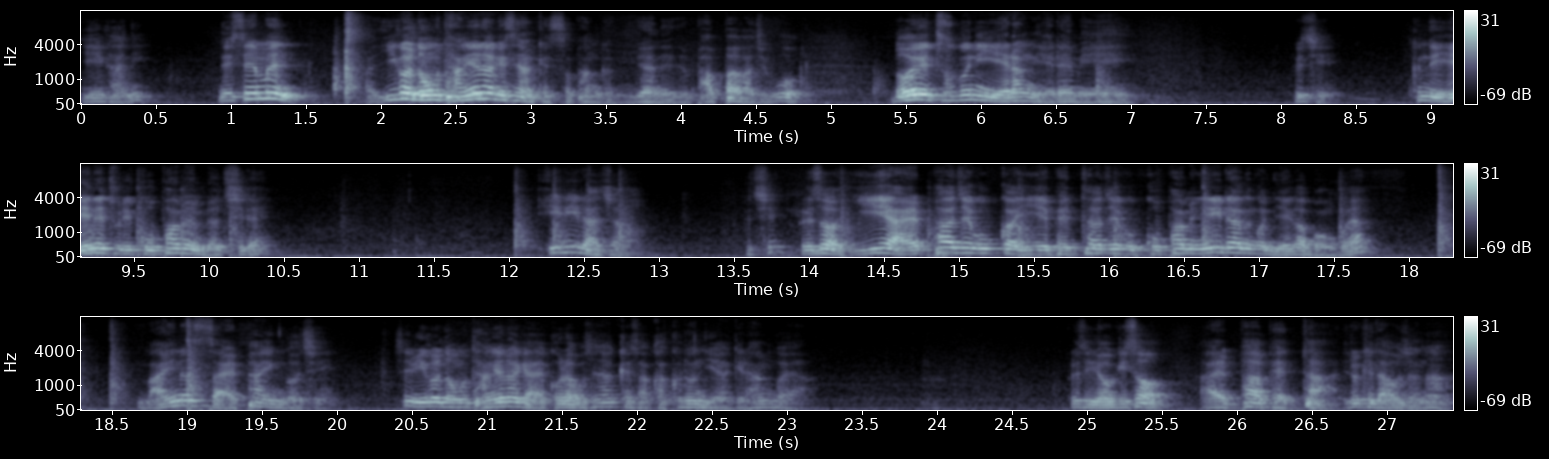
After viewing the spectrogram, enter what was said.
이해 가니? 근데 쌤은 이걸 너무 당연하게 생각했어 방금. 미안해. 좀 바빠가지고. 너의 두근이 얘랑 얘라며. 그치? 근데 얘네 둘이 곱하면 몇이래? 1이라죠. 그치? 그래서 2의 알파 제곱과 2의 베타 제곱 곱하면 1이라는 건 얘가 뭔 거야? 마이너스 알파인 거지. 쌤 이걸 너무 당연하게 알 거라고 생각해서 아까 그런 이야기를 한 거야. 그래서 여기서 알파, 베타 이렇게 나오잖아.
